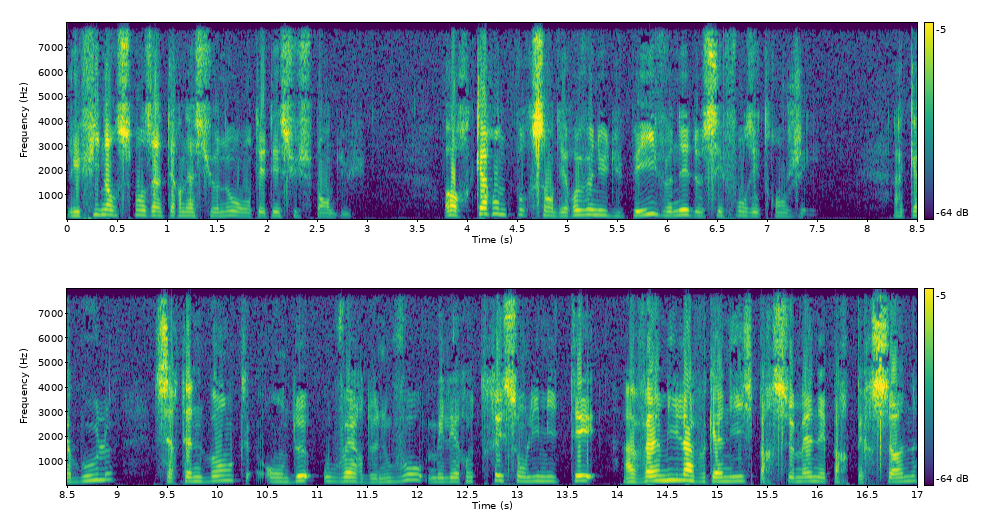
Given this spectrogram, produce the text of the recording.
les financements internationaux ont été suspendus. Or, 40% des revenus du pays venaient de ces fonds étrangers. À Kaboul, certaines banques ont deux ouvert de nouveau, mais les retraits sont limités à vingt mille Afghanis par semaine et par personne,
